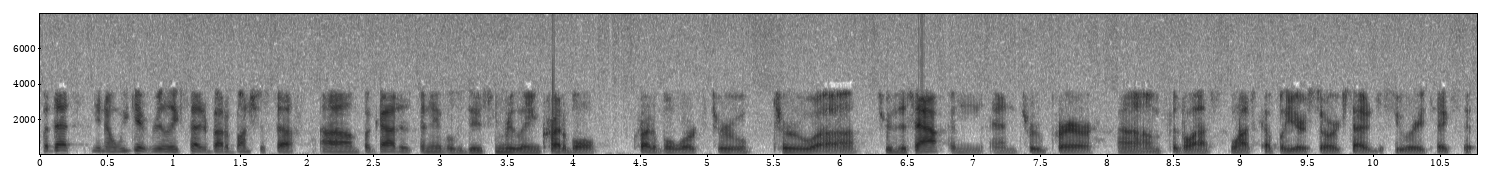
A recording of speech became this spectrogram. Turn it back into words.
but that's you know we get really excited about a bunch of stuff. Um, but God has been able to do some really incredible incredible work through through uh, through this app and, and through prayer um, for the last last couple of years. So we're excited to see where He takes it.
